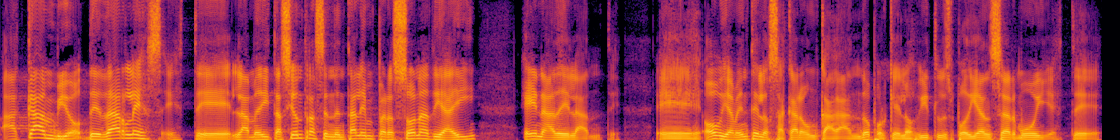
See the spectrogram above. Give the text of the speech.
a cambio de darles este, la meditación trascendental en persona de ahí en adelante. Eh, obviamente lo sacaron cagando porque los Beatles podían ser muy, este,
